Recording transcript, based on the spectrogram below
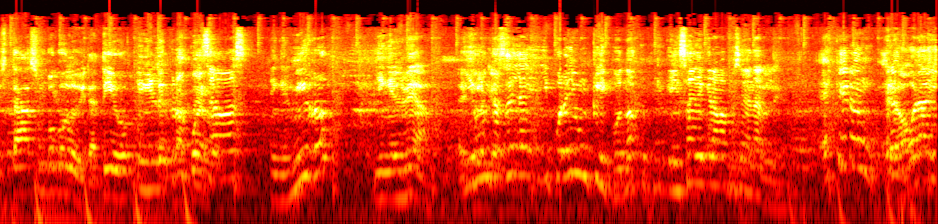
estás un poco dubitativo. En el me Necros acuerdo. pensabas en el Mirror y en el BA. Y, un es lo que- tercer- y por ahí un clip, ¿no? Que, que Inside que era más fácil ganarle. Es que eran. Pero eran- ahora hay,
